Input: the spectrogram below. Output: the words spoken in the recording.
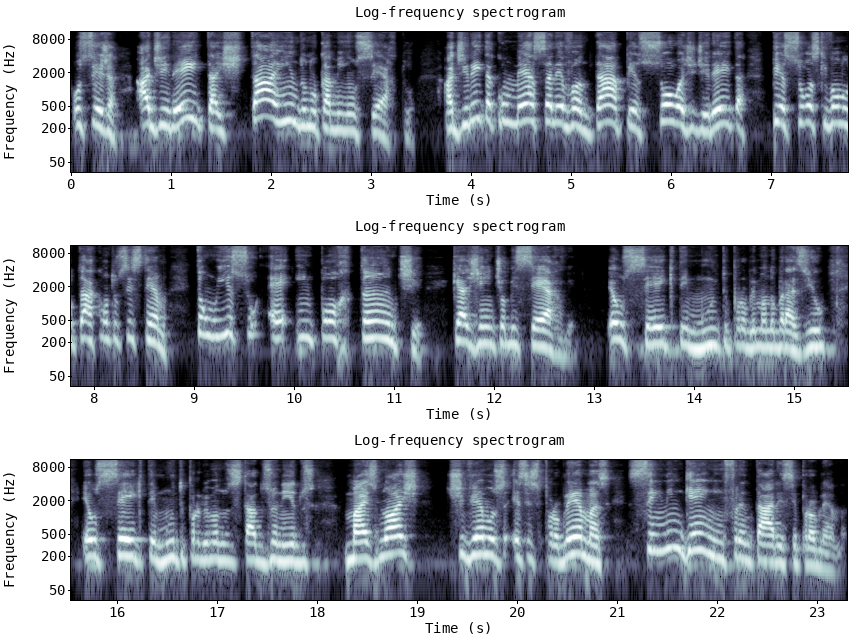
Ou seja, a direita está indo no caminho certo. A direita começa a levantar pessoas de direita, pessoas que vão lutar contra o sistema. Então, isso é importante que a gente observe. Eu sei que tem muito problema no Brasil, eu sei que tem muito problema nos Estados Unidos, mas nós tivemos esses problemas sem ninguém enfrentar esse problema.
